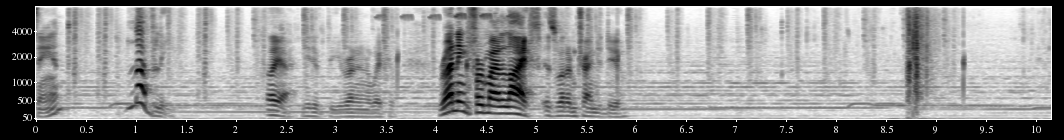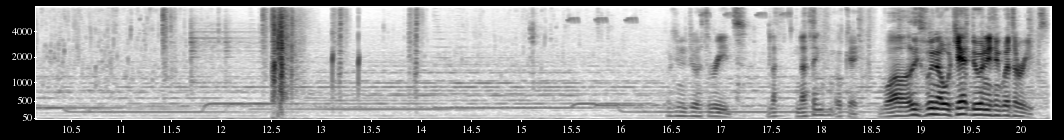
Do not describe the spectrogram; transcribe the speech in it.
Sand? Lovely. Oh yeah, need to be running away from. Running for my life is what I'm trying to do. What can you do with the reeds? No nothing? Okay. Well, at least we know we can't do anything with the reeds.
